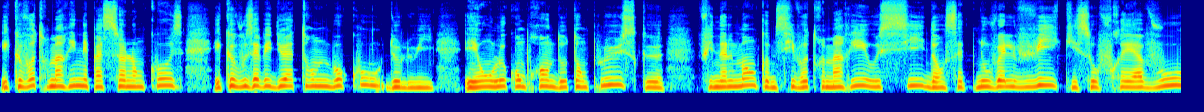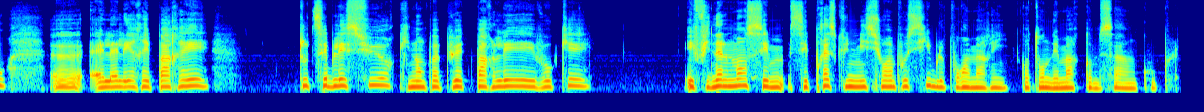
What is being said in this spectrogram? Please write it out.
et que votre mari n'est pas seul en cause et que vous avez dû attendre beaucoup de lui. Et on le comprend d'autant plus que finalement comme si votre mari aussi dans cette nouvelle vie qui s'offrait à vous euh, elle allait réparer toutes ces blessures qui n'ont pas pu être parlées évoquées et finalement c'est presque une mission impossible pour un mari quand on démarre comme ça un couple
